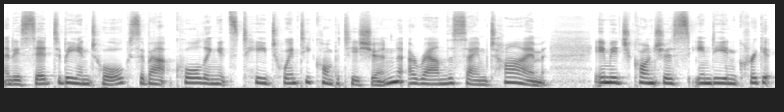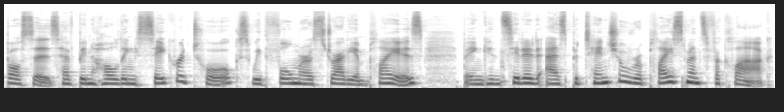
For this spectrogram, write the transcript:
and is said to be in talks about calling its T20 competition around the same time. Image conscious Indian cricket bosses have been holding secret talks with former Australian players, being considered as potential potential replacements for Clarke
